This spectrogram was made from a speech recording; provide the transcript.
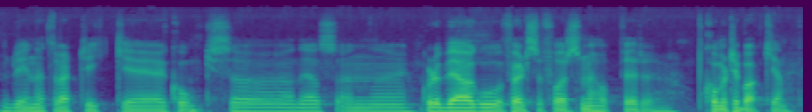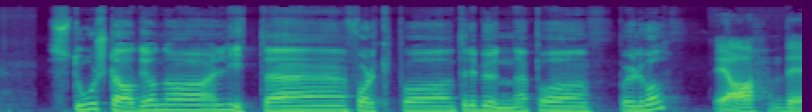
Lyn etter hvert gikk konk, så det er også en klubb jeg har gode følelser for, som jeg håper kommer tilbake igjen. Stor stadion og lite folk på tribunene på, på Ullevål? Ja, det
